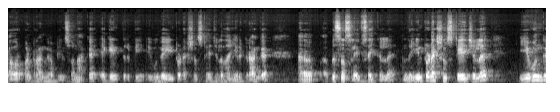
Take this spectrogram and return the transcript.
கவர் பண்ணுறாங்க அப்படின்னு சொன்னாக்க எகெயின் திருப்பி இவங்க இன்ட்ரொடக்ஷன் ஸ்டேஜில் தான் இருக்கிறாங்க. பிஸ்னஸ் லைஃப் சைக்கிளில் அந்த இன்ட்ரொடக்ஷன் ஸ்டேஜில் இவங்க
